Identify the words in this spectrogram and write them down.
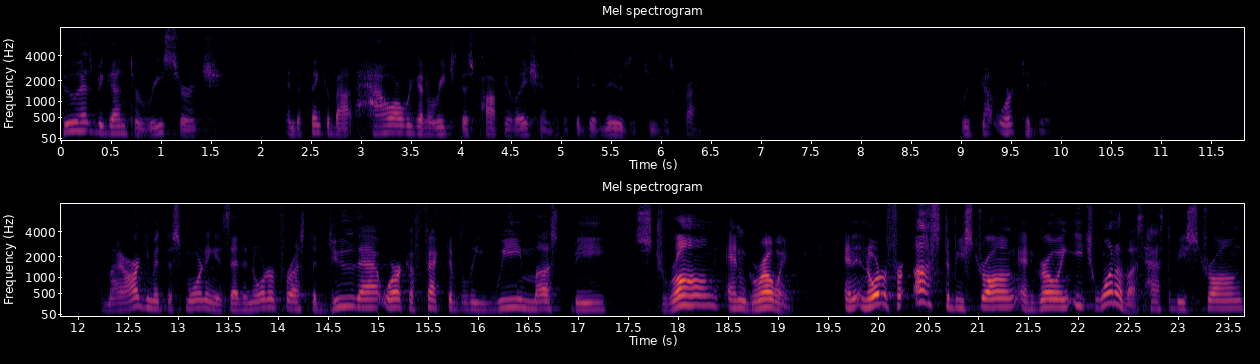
who has begun to research and to think about how are we going to reach this population with the good news of Jesus Christ? We've got work to do. And my argument this morning is that in order for us to do that work effectively, we must be strong and growing. And in order for us to be strong and growing, each one of us has to be strong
